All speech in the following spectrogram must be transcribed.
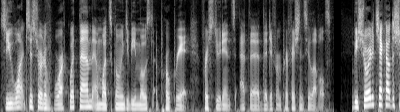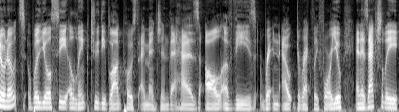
So you want to sort of work with them and what's going to be most appropriate for students at the the different proficiency levels be sure to check out the show notes where you'll see a link to the blog post I mentioned that has all of these written out directly for you and is actually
